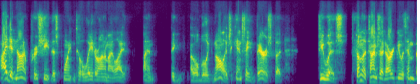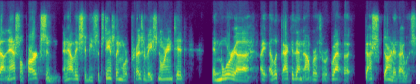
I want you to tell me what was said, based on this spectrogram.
I did not appreciate this point until later on in my life. I'm I will acknowledge, I can't say embarrassed, but gee whiz, some of the times I'd argue with him about national parks and, and how they should be substantially more preservation oriented and more, uh, I, I look back at that not with regret, but gosh darn it, I was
